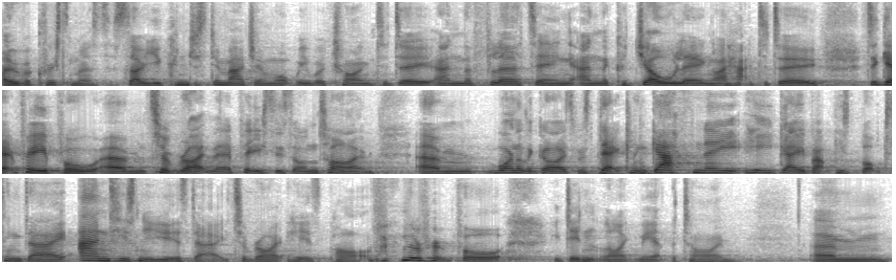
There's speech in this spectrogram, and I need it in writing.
over Christmas. So you can just imagine what we were trying to do and the flirting and the cajoling I had to do to get people um, to write their pieces on time. Um, one of the guys was Declan Gaffney. He gave up his Boxing Day and his New Year's Day to write his part of the report. He didn't like me at the time. Um,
